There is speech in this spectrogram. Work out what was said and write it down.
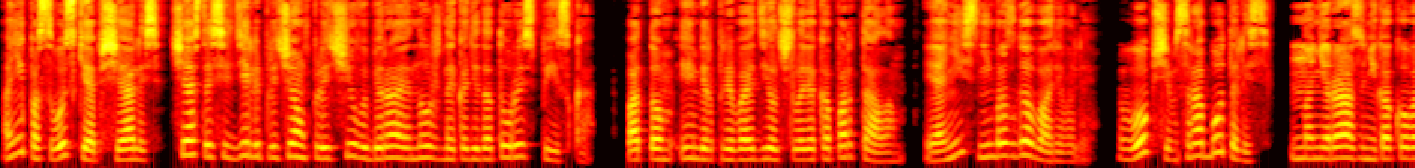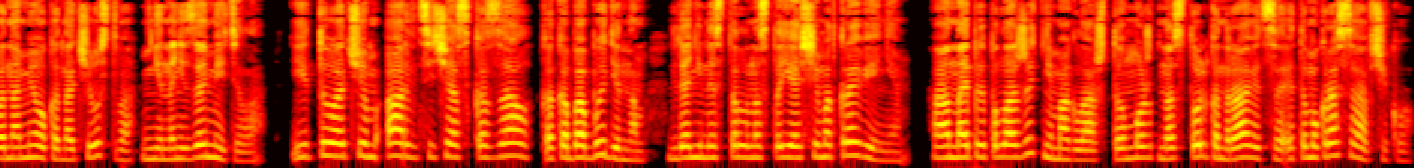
Они по-свойски общались, часто сидели плечом к плечу, выбирая нужные кандидатуры из списка. Потом Имбер приводил человека порталом, и они с ним разговаривали. В общем, сработались, но ни разу никакого намека на чувства Нина не заметила. И то, о чем Арвид сейчас сказал, как об обыденном, для Нины стало настоящим откровением. Она и предположить не могла, что может настолько нравиться этому красавчику.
